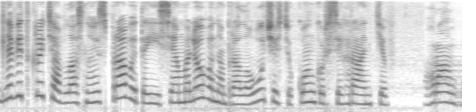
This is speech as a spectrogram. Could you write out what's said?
Для відкриття власної справи Таїсія Мальова набрала участь у конкурсі грантів. Грант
